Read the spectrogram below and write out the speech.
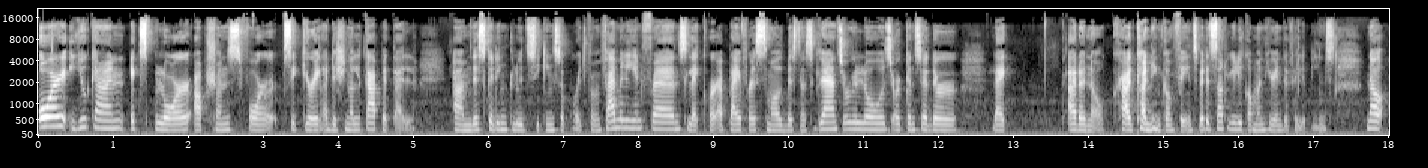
Or you can explore options for securing additional capital. Um, this could include seeking support from family and friends, like or apply for small business grants or loans, or consider like I don't know crowd crowdfunding campaigns. But it's not really common here in the Philippines. Now,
